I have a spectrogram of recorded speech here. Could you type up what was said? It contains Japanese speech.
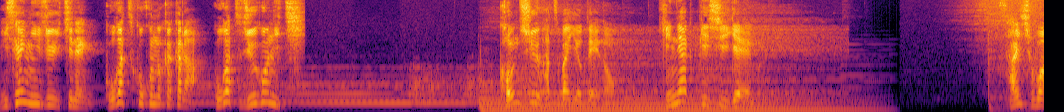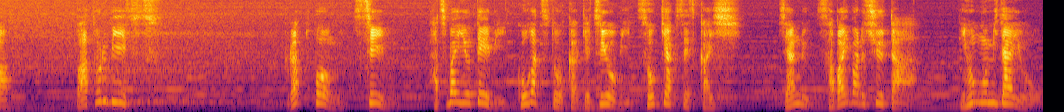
2021年5月9日から5月15日。今週発売予定の気になる PC ゲーム。最初はバトルビースプラットフォーム Steam 発売予定日5月10日月曜日早期アクセス開始。ジャンルサバイバルシューター。日本語未対応。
